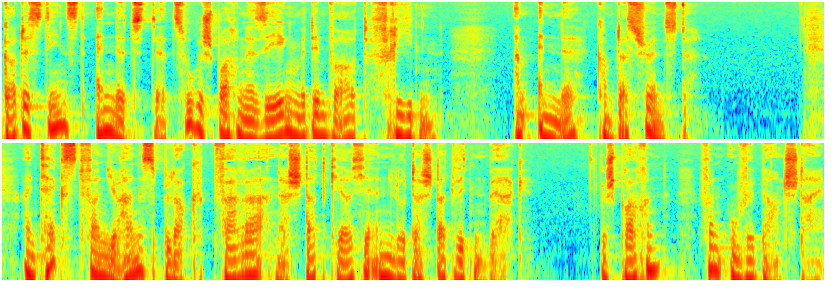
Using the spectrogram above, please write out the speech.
Gottesdienst endet der zugesprochene Segen mit dem Wort Frieden. Am Ende kommt das Schönste. Ein Text von Johannes Block, Pfarrer an der Stadtkirche in Lutherstadt Wittenberg. Gesprochen von Uwe Bernstein.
